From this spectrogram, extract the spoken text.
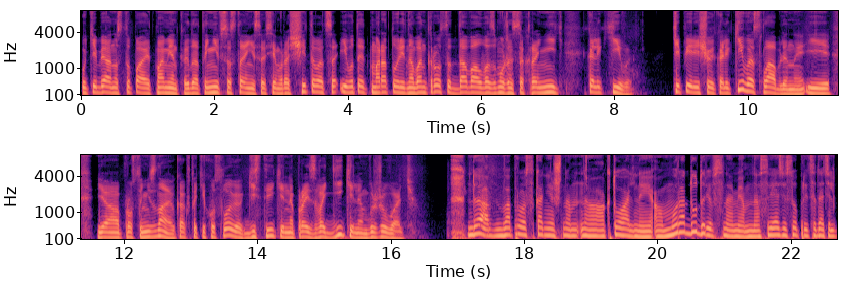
у тебя наступает момент, когда ты не в состоянии совсем рассчитываться, и вот этот мораторий на банкротство давал возможность сохранить коллективы. Теперь еще и коллективы ослаблены, и я просто не знаю, как в таких условиях действительно производителям выживать. Да, вопрос, конечно, актуальный. Мурат Дударев с нами на связи, сопредседатель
